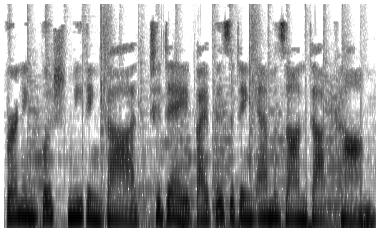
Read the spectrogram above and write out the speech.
Burning Bush Meeting God, today by visiting Amazon.com.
